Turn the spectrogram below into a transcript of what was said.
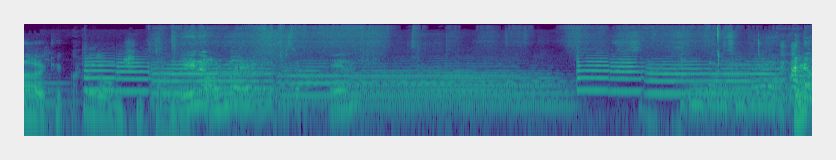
하나하나가 이렇게 크는 거 보면 신통하네. 얘는 얼마야? 얘는 비싸. 얘는 그럼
